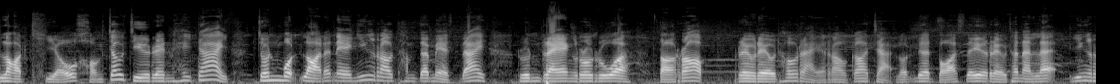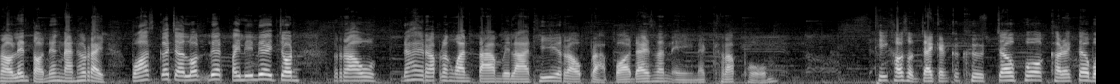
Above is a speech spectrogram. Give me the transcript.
หลอดเขียวของเจ้าจีเรนให้ได้ จนหมดหลอดนั่นเองยิ่งเราทำดาเมจได้รุนแรงรัวๆต่อรอบ เร็วๆเท่าไหร่เราก็จะลดเลือดบอสได้เร็วเท่านั้นและยิ่งเราเล่นต่อเนื่องนานเท่าไหร่บอสก็จะลดเลือดไปเรื่อยๆ จนเราได้รับรางวัลตามเวลาที่เราปราบบอสได้นั่นเองนะครับผมที่เขาสนใจกันก็คือเจ้าพวกคาแรคเตอร์โบ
